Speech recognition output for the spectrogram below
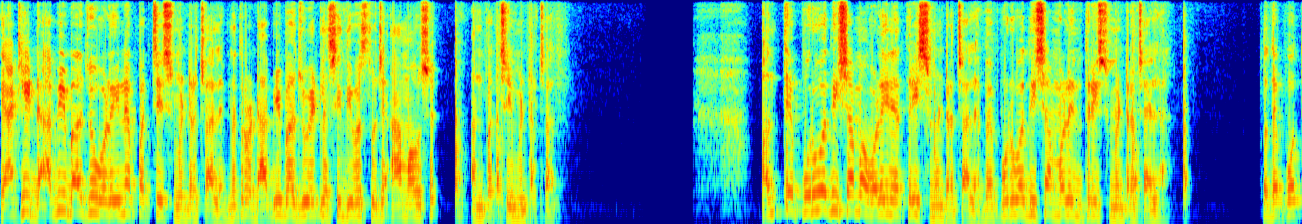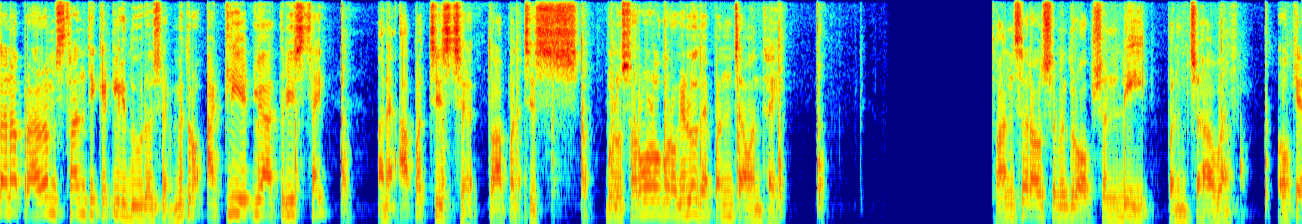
ત્યાંથી ડાબી બાજુ વળીને પચીસ મીટર ચાલે. મિત્રો, ડાબી બાજુ એટલે સીધી વસ્તુ છે, આમ આવશે અને પચીસ મીટર ચાલે. અંતે પૂર્વ દિશામાં વળીને ત્રીસ મીટર ચાલે. ભાઈ, પૂર્વ દિશામાં વળીને ત્રીસ મીટર ચાલ્યા. તો તે પોતાના પ્રારંભ સ્થાનથી કેટલી દૂર હશે? મિત્રો, આટલી એટલે આ ત્રીસ થાય અને આ પચીસ છે. તો આ પચીસ બોલો, સરવાળો કરો, કેટલો થાય? પંચાવન થાય. તો આન્સર આવશે મિત્રો ઓપ્શન ડી પંચાવન. ઓકે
